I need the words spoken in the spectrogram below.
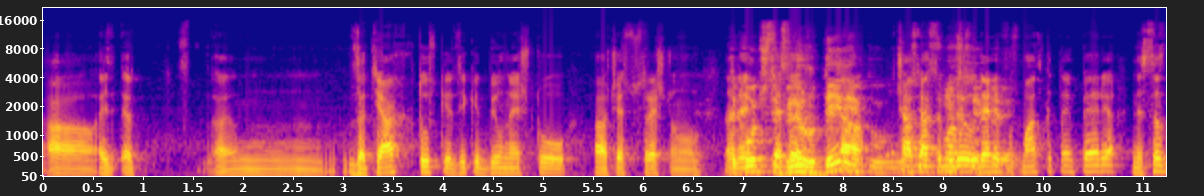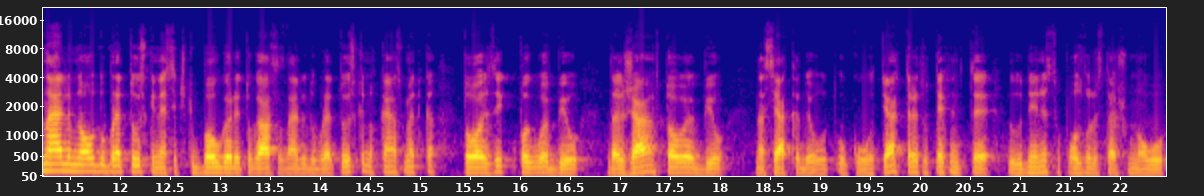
а, е, е, е, за тях турски язик е бил нещо а, често срещано. Те нали, повече са били родени. А, част тях са били родени в Османската империя. Не са знаели много добре турски. Не всички българи тогава са знаели добре турски, но в крайна сметка този език първо е бил държавен, второ е бил насякъде от, около тях. Трето, техните роднини са ползвали страшно много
